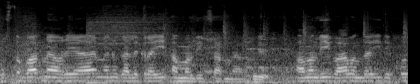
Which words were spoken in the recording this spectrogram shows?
ਉਸ ਤੋਂ ਬਾਅਦ ਮੈਂ ਹੋ ਰਿਹਾ ਮੈਨੂੰ ਗੱਲ ਕਰਾਈ ਅਮਨਦੀਪ ਸਰ ਨਾਲ। ਅਮਨਦੀਪ ਆ ਬੰਦਾ ਜੀ ਦੇਖੋ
